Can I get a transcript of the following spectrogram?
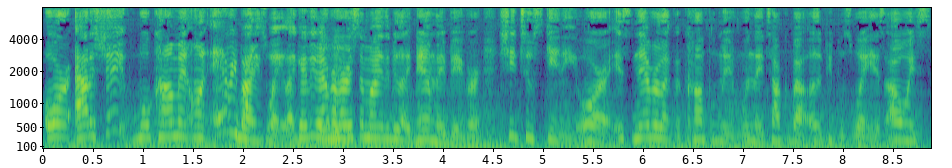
or out of shape will comment on everybody's weight. Like, have you ever mm-hmm. heard somebody to be like, damn, they big, or she too skinny, or it's never like a compliment when they talk about other people's weight. It's always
